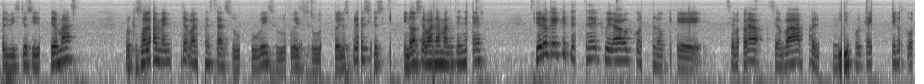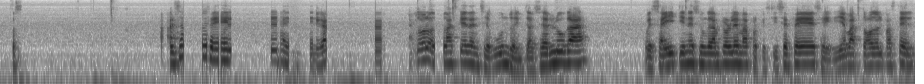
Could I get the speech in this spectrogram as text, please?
servicios y demás. Porque solamente van a estar sube y sube y sube los precios y no se van a mantener. Creo que hay que tener cuidado con lo que se va, se va a permitir porque hay cosas. al CFE todo lo demás queda en segundo y tercer lugar, pues ahí tienes un gran problema porque si CFE se lleva todo el pastel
